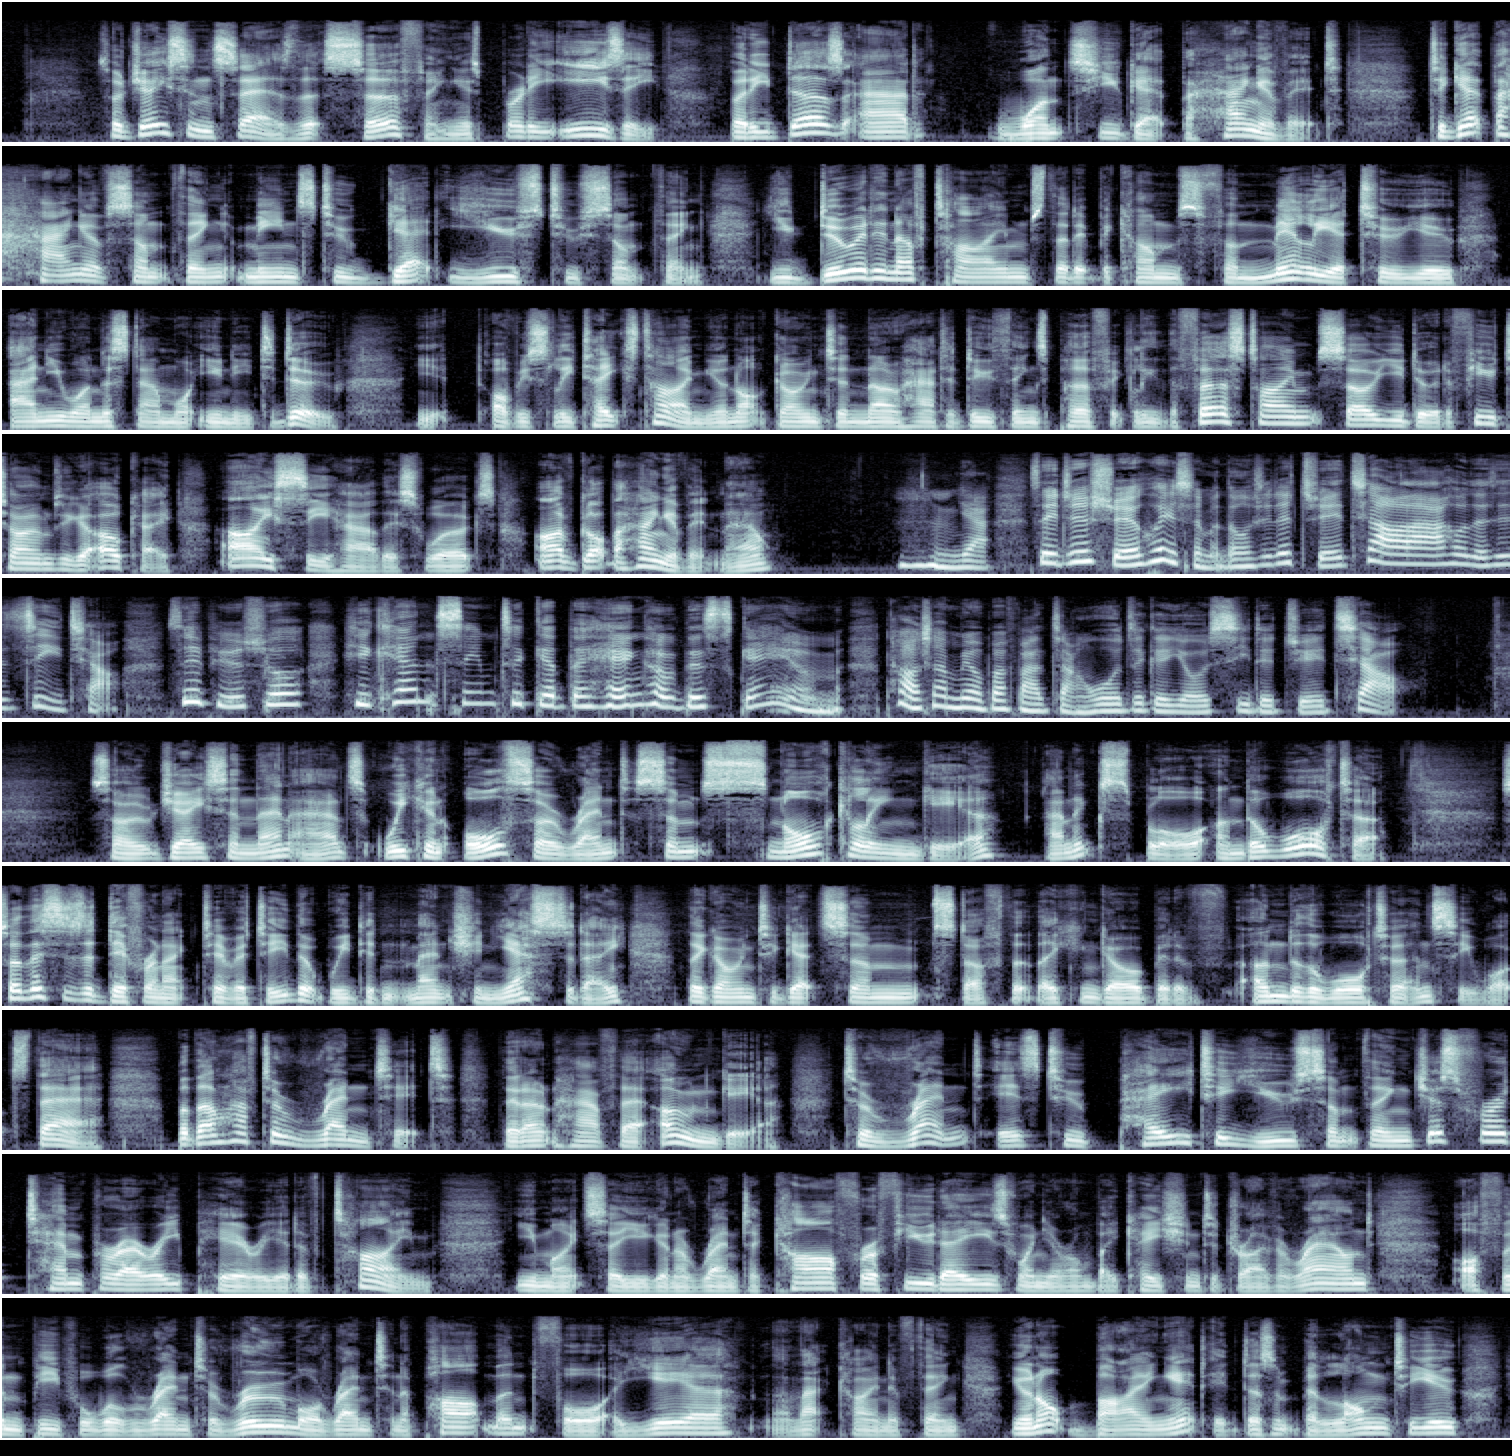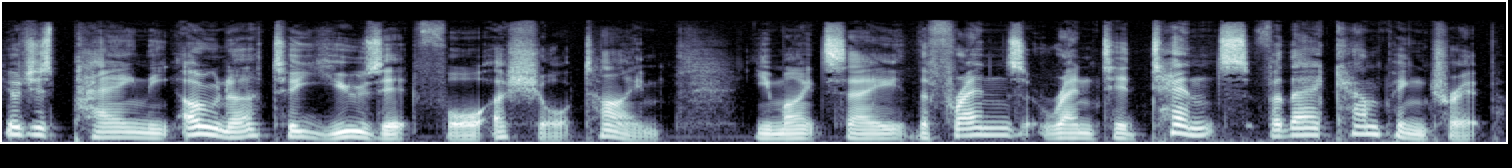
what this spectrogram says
So Jason says that surfing is pretty easy, but he does add once you get the hang of it. To get the hang of something means to get used to something. You do it enough times that it becomes familiar to you and you understand what you need to do. It obviously takes time. You're not going to know how to do things perfectly the first time, so you do it a few times. You go, okay, I see how this works. I've got the hang of it now. 嗯呀，所以就是学会什么东西的诀窍啦，或者是技巧。所以比如说，He can't seem to get the hang of this game，他好像没有办法掌握这个游戏的诀窍。So Jason then adds, we can also rent some snorkeling gear and explore underwater. So, this is a different activity that we didn't mention yesterday. They're going to get some stuff that they can go a bit of under the water and see what's there. But they'll have to rent it. They don't have their own gear. To rent is to pay to use something just for a temporary period of time. You might say you're going to rent a car for a few days when you're on vacation to drive around. Often people will rent a room or rent an apartment for a year, that kind of thing. You're not buying it, it doesn't belong to you. You're just paying the owner to use it for a short time. You might say the friends rented tents for their camping trip.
